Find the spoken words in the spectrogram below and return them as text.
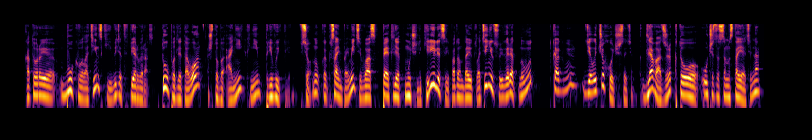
которые буквы латинские видят в первый раз. Тупо для того, чтобы они к ним привыкли. Все. Ну, как сами поймите, вас пять лет мучили кириллицей, потом дают латиницу и говорят, ну вот, как бы делай, что хочешь с этим. Для вас же, кто учится самостоятельно,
